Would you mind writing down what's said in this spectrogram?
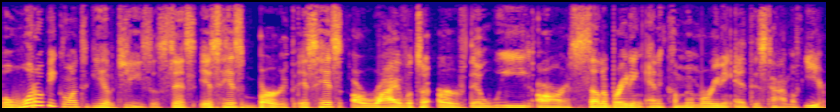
but what are we going to give Jesus since it's his birth, it's his arrival to earth that we are celebrating and commemorating at this time of year?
